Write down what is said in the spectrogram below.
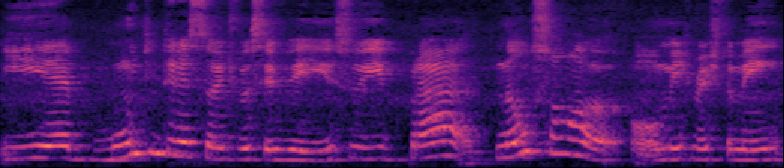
E é muito interessante você ver isso e para não só homens, mas também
